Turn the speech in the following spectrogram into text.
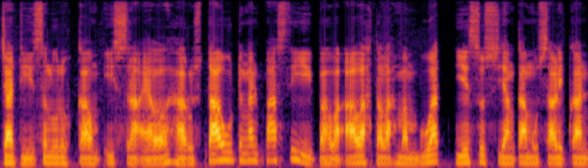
Jadi seluruh kaum Israel harus tahu dengan pasti bahwa Allah telah membuat Yesus yang kamu salibkan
